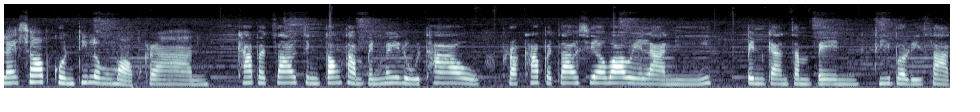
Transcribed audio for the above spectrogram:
และชอบคนที่ลงหมอบกราน ข้าพเจ้าจึงต้องทำเป็นไม่รู้เท่า เพราะข้าพเจ้าเชื่อว่าเวลานี้ เป็นการจำเป็นที่บริษัท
